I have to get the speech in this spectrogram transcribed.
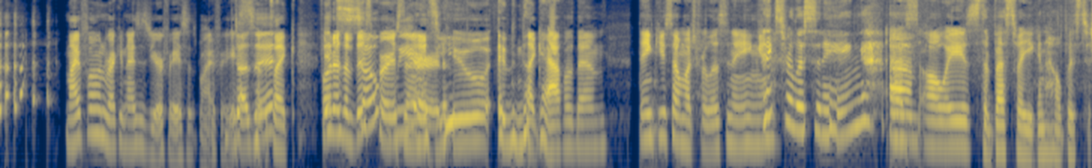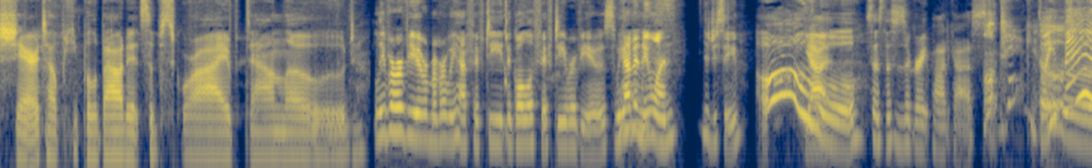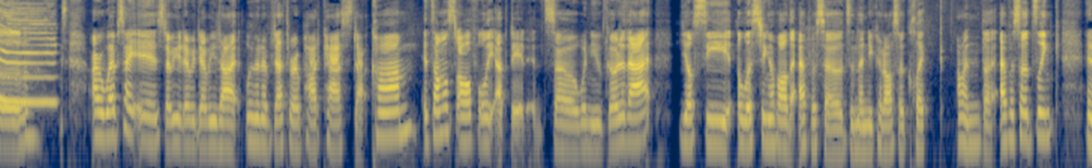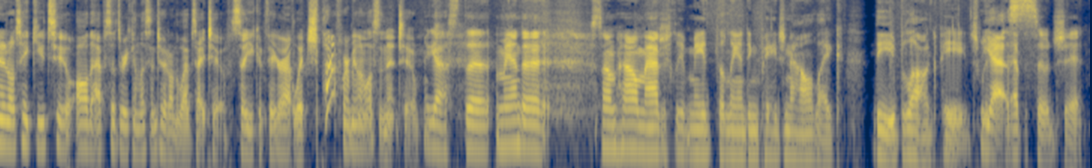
my phone recognizes your face as my face. Does So it? It's like photos It's of this so person, weird. it's you, and like half of them. Thank you so much for listening. Thanks for listening. As Um, always, the best way you can help is to share, tell people about it, subscribe, download. leave a review. Remember, we have 50, the goal of 50 reviews. We got a new one. Did you see? Oh, Yeah. Says this is a great podcast. Oh, thank you. Thanks. Our website is www.womenofdeathrowpodcast.com. It's almost all fully updated. So when you go to that, you'll see a listing of all the episodes, and then you could also click on the episodes link, and it'll take you to all the episodes where you can listen to it on the website too. So you can figure out which platform you want to listen it to. Yes, the Amanda somehow magically made the landing page now like the blog page with Yes. episode shit.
